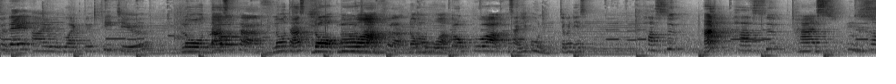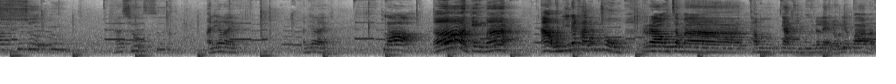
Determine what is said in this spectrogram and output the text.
today I would like to teach you โลตัส lotus โลตัส ดอกบัว ดอกบัว ดอกบัวภาษาญี่ปุ่น เจแปนิส พัสฮะพัสฮัสพัสฮัสฮัสอันนี้อะไร อันนี้อะไร ปลา เออ เก่งมาก อ่าวันนี้นะคะท่านผู้ชมเราจะมาทำงานฝีมือนั่นแหละ เราเรียกว่าแบบ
